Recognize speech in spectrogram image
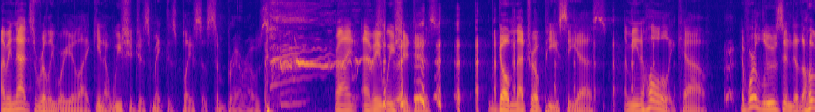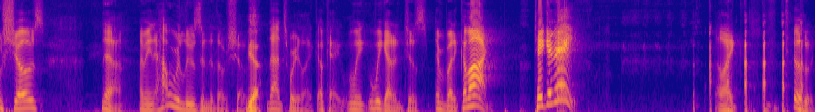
I mean, that's really where you're like, you know, we should just make this place a sombreros. right? I mean, we should just go Metro PCS. I mean, holy cow. If we're losing to those shows, yeah. I mean, how are we losing to those shows? Yeah. That's where you're like, okay, we we got to just everybody come on. Take a knee. Like dude.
